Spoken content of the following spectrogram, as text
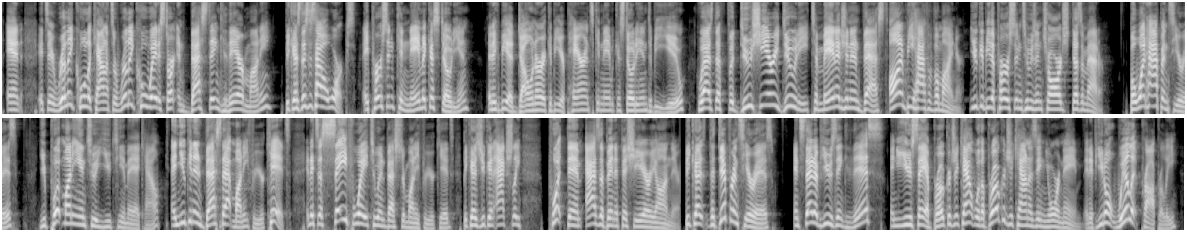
And it's a really cool account. It's a really cool way to start investing their money because this is how it works. A person can name a custodian, and it could be a donor, it could be your parents can name a custodian to be you, who has the fiduciary duty to manage and invest on behalf of a minor. You could be the person who's in charge, doesn't matter. But what happens here is you put money into a UTMA account and you can invest that money for your kids. And it's a safe way to invest your money for your kids because you can actually put them as a beneficiary on there. Because the difference here is Instead of using this and you use, say, a brokerage account, well, the brokerage account is in your name. And if you don't will it properly,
